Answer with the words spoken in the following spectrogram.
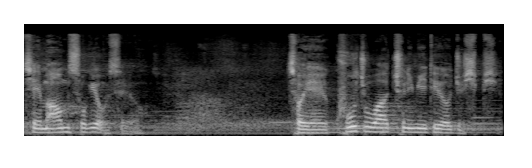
제 마음 속에 오세요. 저의 구주와 주님이 되어 주십시오.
